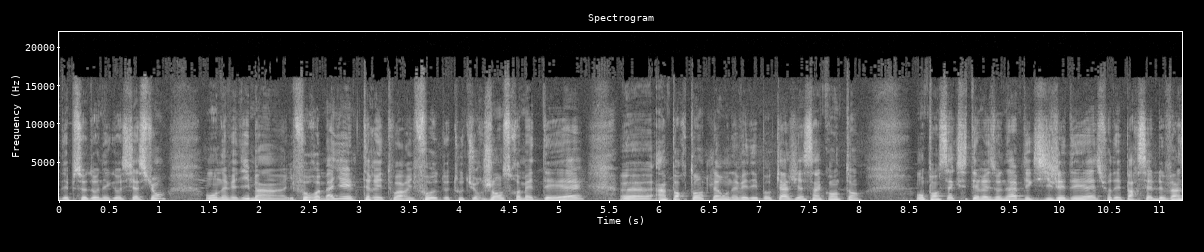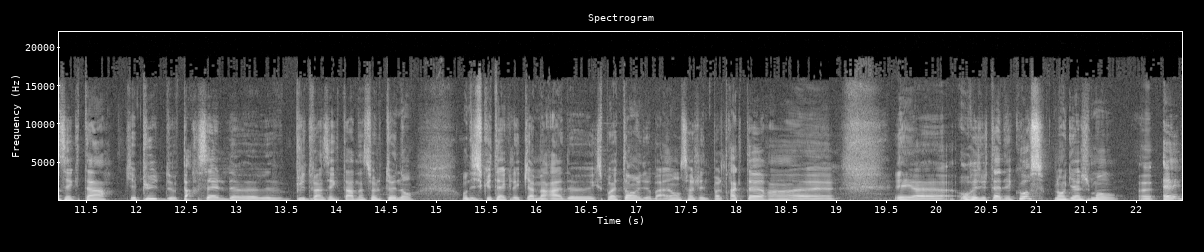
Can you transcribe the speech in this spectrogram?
des pseudo-négociations, on avait dit ben il faut remailler le territoire, il faut de toute urgence remettre des haies importantes là où on avait des bocages il y a 50 ans. On pensait que c'était raisonnable d'exiger des haies sur des parcelles de 20 hectares, n'y ait plus de parcelles de plus de 20 hectares d'un seul tenant. On discutait avec les camarades euh, exploitants, ils disaient bah non, ça gêne pas le tracteur. hein, euh. Et euh, au résultat des courses, l'engagement est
